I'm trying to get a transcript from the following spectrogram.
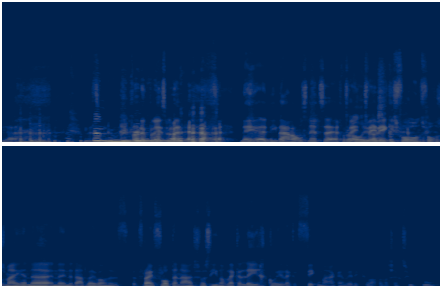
Ja. Product placement, hè? Nee, eh, die waren ons net eh, echt twee, twee weken architecten. voor ons, volgens mij. En, eh, en inderdaad, wij wonen vrij vlot daarna. Dus was hier nog lekker leeg. Kon je lekker fik maken en weet ik veel wat. Dat was echt super cool.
